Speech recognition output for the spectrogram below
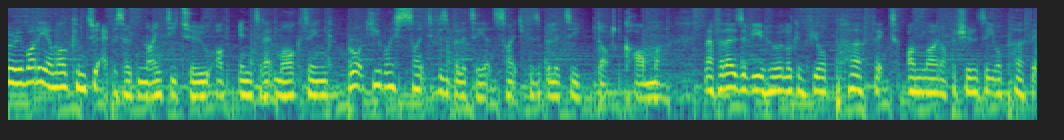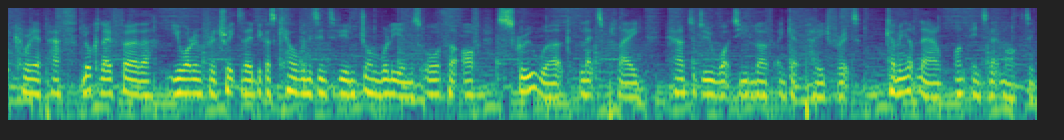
everybody, and welcome to episode 92 of Internet Marketing, brought to you by Site Visibility at sitevisibility.com. Now, for those of you who are looking for your perfect online opportunity, your perfect career path, look no further. You are in for a treat today because Kelvin is interviewing John Williams, author of Screw Work, Let's Play How to Do What You Love and Get Paid for It. Coming up now on Internet Marketing.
